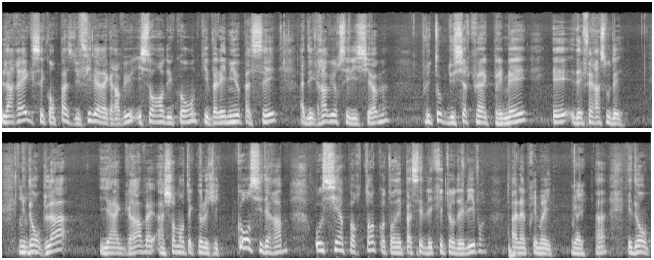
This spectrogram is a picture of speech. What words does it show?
la règle, c'est qu'on passe du fil à la gravure. Ils se sont rendus compte qu'il valait mieux passer à des gravures silicium plutôt que du circuit imprimé et des fers à souder. Et donc là, il y a un, grave, changement technologique considérable, aussi important quand on est passé de l'écriture des livres à l'imprimerie. Oui. Hein? Et donc,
